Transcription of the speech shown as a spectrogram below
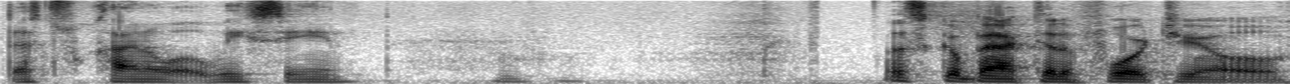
that's kind of what we seen. Mm-hmm. Let's go back to the 14-year-old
